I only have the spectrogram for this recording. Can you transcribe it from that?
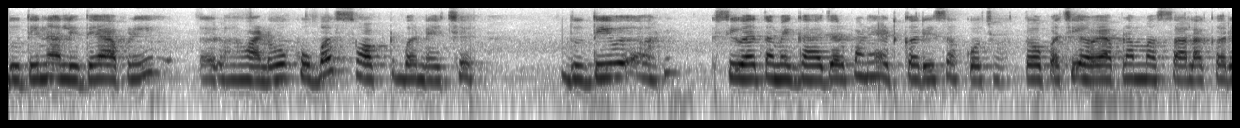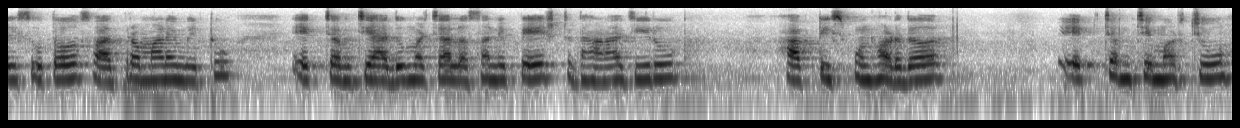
દૂધીના લીધે આપણી હાંડવો ખૂબ જ સોફ્ટ બને છે. દૂધી સિવાય તમે ગાજર પણ એડ કરી શકો છો. તો પછી હવે આપણા મસાલા કરીશું. તો સ્વાદ પ્રમાણે મીઠું, એક ચમચી આદુ મરચાં, લસણની પેસ્ટ, ધાણા જીરું, હાફ ટીસ્પૂન હળદર, એક ચમચી મરચું.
